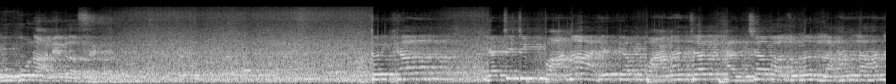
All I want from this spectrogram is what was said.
उगून आलेलं असेल. तर ह्या याची जी पानं आहेत त्या पानाच्या खालच्या बाजूनं लहान लहान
